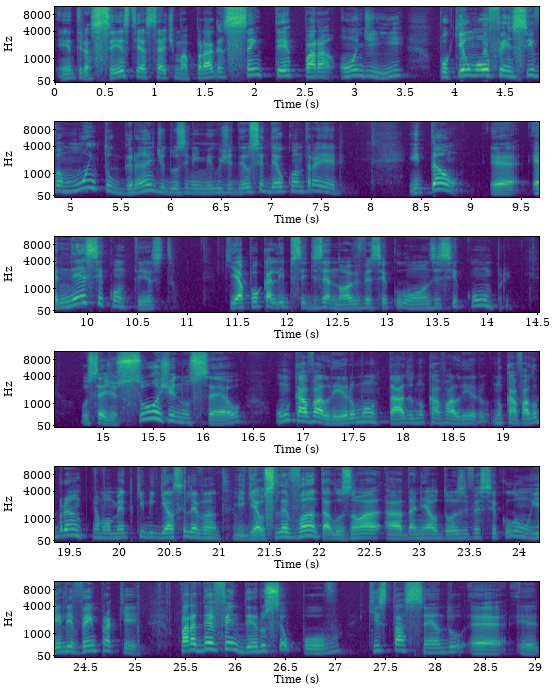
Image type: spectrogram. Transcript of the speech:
entre a sexta e a sétima praga, sem ter para onde ir, porque uma ofensiva muito grande dos inimigos de Deus se deu contra ele. Então, é, é nesse contexto que Apocalipse 19, versículo 11 se cumpre Ou seja, surge no céu um cavaleiro montado no cavaleiro, no cavalo branco. É o momento que Miguel se levanta. Miguel se levanta, alusão a, a Daniel 12, versículo 1. E ele vem para quê? Para defender o seu povo que está sendo, é, é,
